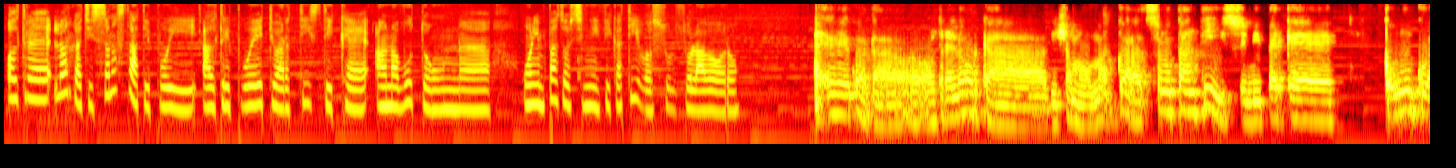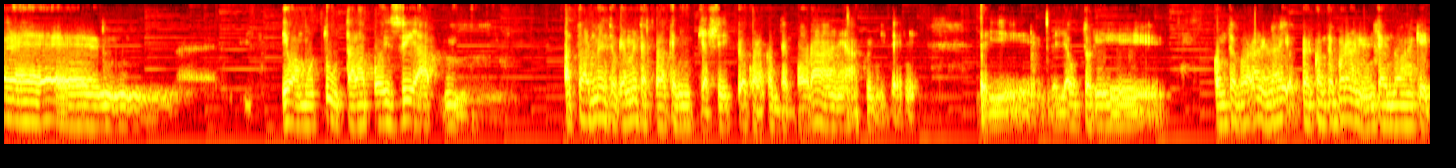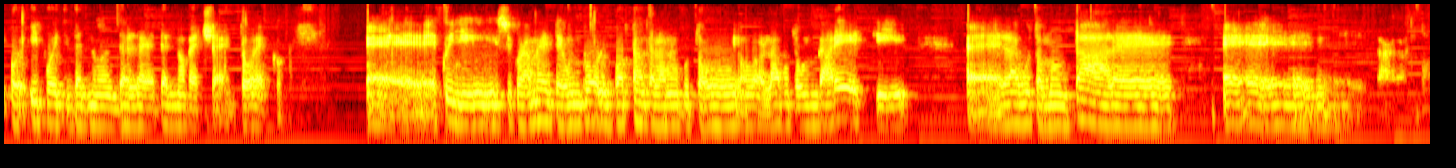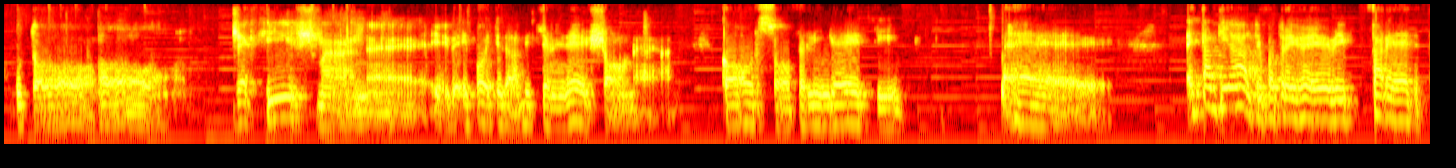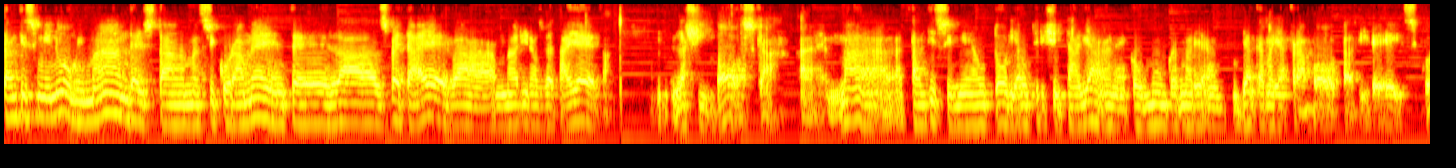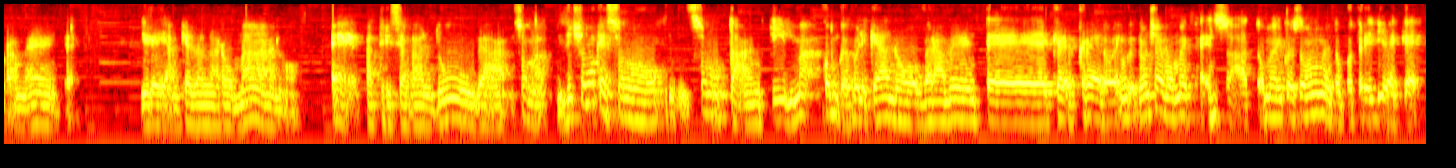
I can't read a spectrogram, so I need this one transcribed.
Oltre Lorca ci sono stati poi altri poeti o artisti che hanno avuto un, un impatto significativo sul suo lavoro? Eh, guarda, oltre Lorca, diciamo, ma guarda, sono tantissimi perché comunque eh, io amo tutta la poesia. Attualmente ovviamente quella che mi piace di più è quella contemporanea, quindi dei, degli, degli autori contemporanei, ma io per contemporaneo intendo anche i, po- i poeti del, del, Novecento, ecco. E quindi sicuramente un ruolo importante l'hanno avuto, l'ha avuto Ungaretti, eh, l'ha avuto Montale, eh, l'ha avuto oh, Jack Hirschman, eh, i, i, poeti della Big Generation, eh, Corso, Ferlinghetti, eh, e tanti altri, potrei fare tantissimi nomi, Mandelstam sicuramente, la Svetaeva, Marina Svetaeva, la Scimbosca, eh, ma tantissimi autori, autrici italiane, comunque Maria, Bianca Maria Frabotta direi sicuramente, direi anche Dalla Romano, eh, Patrizia Valduga, insomma, diciamo che sono, sono, tanti, ma comunque quelli che hanno veramente, credo, non ci avevo mai pensato, ma in questo momento potrei dire che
